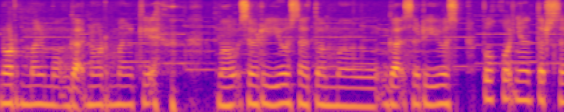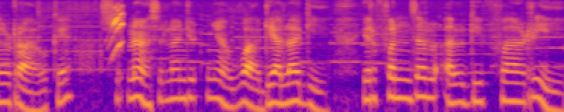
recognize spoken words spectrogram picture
Normal mau nggak normal kayak mau serius atau mau nggak serius? Pokoknya terserah oke? okay? Nah selanjutnya wah dia lagi. Irfan Zal Al Ghifari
